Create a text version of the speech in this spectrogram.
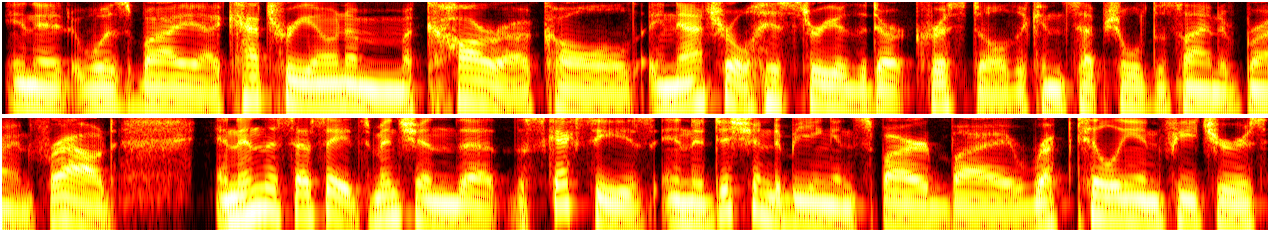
in it was by uh, Catriona Macara called A Natural History of the Dark Crystal, the conceptual design of Brian Froud. And in this essay, it's mentioned that the Skeksis, in addition to being inspired by reptilian features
